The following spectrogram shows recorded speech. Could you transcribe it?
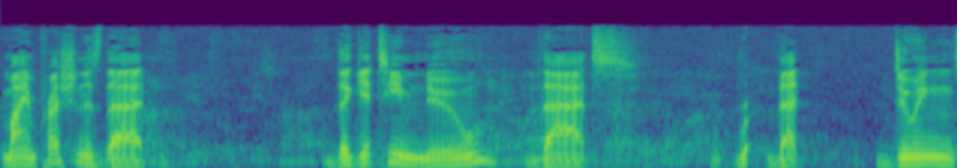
my impression is that the Git team knew that that doing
